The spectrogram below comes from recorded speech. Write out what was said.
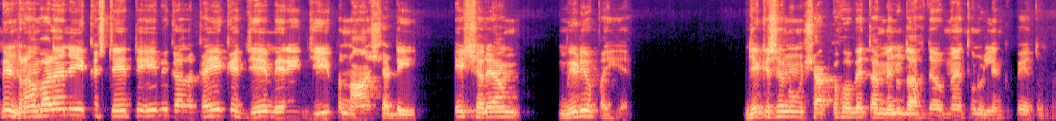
ਭਿੰਡਰਾਂ ਵਾਲਿਆਂ ਨੇ ਇੱਕ ਸਟੇਜ ਤੇ ਇਹ ਵੀ ਗੱਲ ਕਹੀ ਕਿ ਜੇ ਮੇਰੀ ਜੀਪ ਨਾ ਛੱਡੀ, ਇਹ ਸ਼ਰੇਆਮ ਵੀਡੀਓ ਪਈ ਹੈ। ਜੇ ਕਿਸੇ ਨੂੰ ਸ਼ੱਕ ਹੋਵੇ ਤਾਂ ਮੈਨੂੰ ਦੱਸ ਦਿਓ, ਮੈਂ ਤੁਹਾਨੂੰ ਲਿੰਕ ਭੇਜ ਦੂੰਗਾ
